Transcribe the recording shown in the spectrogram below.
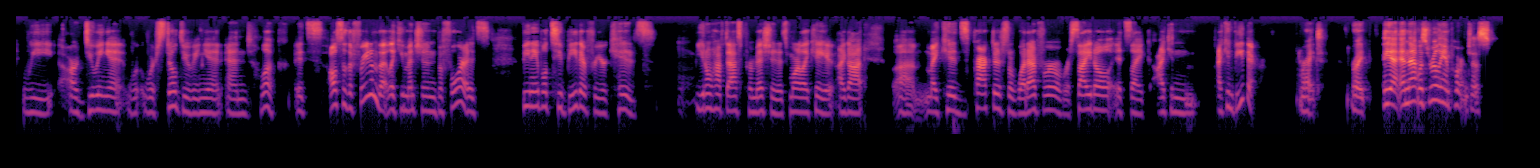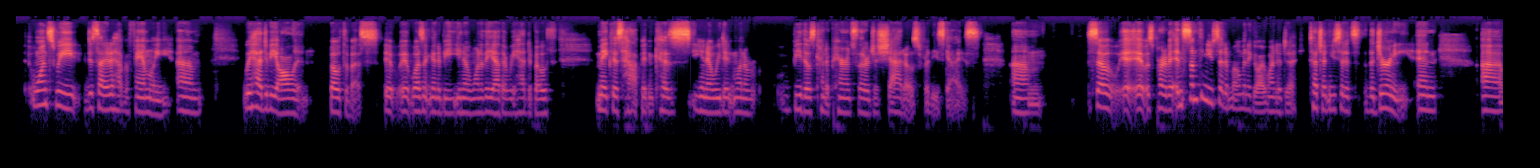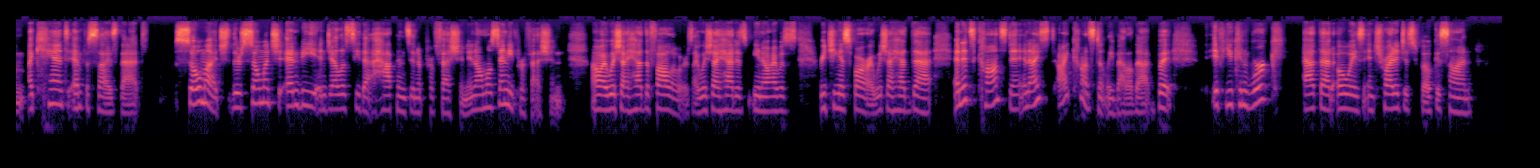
we are doing it we're still doing it and look it's also the freedom that like you mentioned before it's being able to be there for your kids you don't have to ask permission it's more like hey i got um, my kids practice or whatever or recital it's like i can i can be there right right yeah and that was really important to us once we decided to have a family um, we had to be all in both of us. It, it wasn't going to be, you know, one or the other. We had to both make this happen because, you know, we didn't want to be those kind of parents that are just shadows for these guys. Um, so it, it was part of it. And something you said a moment ago, I wanted to touch on. You said it's the journey, and um, I can't emphasize that so much. There's so much envy and jealousy that happens in a profession in almost any profession. Oh i wish i had the followers. I wish i had as you know i was reaching as far. I wish i had that. And it's constant and i i constantly battle that. But if you can work at that always and try to just focus on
